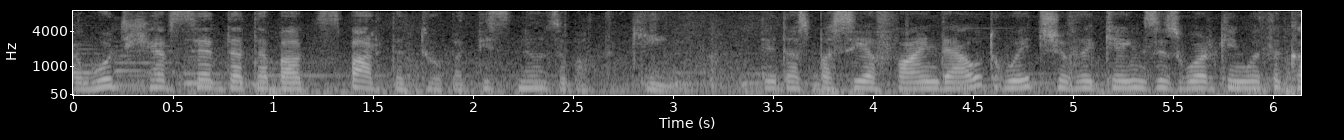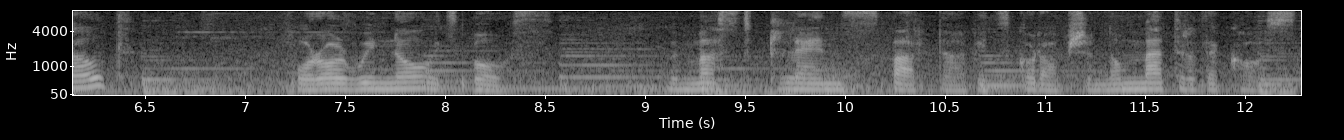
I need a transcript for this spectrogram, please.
I would have said that about Sparta too, but this news about the king. Did Aspasia find out which of the kings is working with the cult? For all we know, it's both. We must cleanse Sparta of its corruption, no matter the cost.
